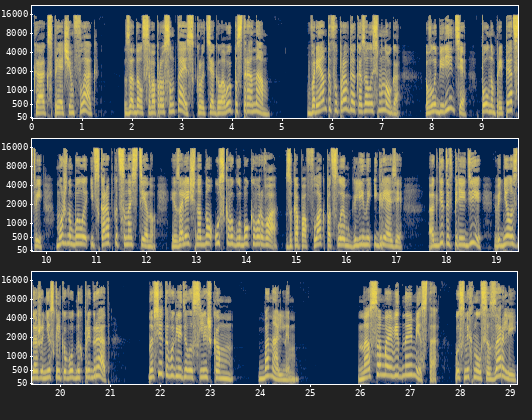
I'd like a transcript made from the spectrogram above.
«Как спрячем флаг?» Задался вопросом Тайс, крутя головой по сторонам. Вариантов и правда оказалось много. В лабиринте, полном препятствий, можно было и вскарабкаться на стену, и залечь на дно узкого глубокого рва, закопав флаг под слоем глины и грязи, а где-то впереди виднелось даже несколько водных преград. Но все это выглядело слишком... банальным. «На самое видное место», усмехнулся Зарлей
